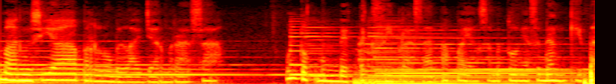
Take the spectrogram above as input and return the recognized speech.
Manusia perlu belajar merasa untuk mendeteksi perasaan apa yang sebetulnya sedang kita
